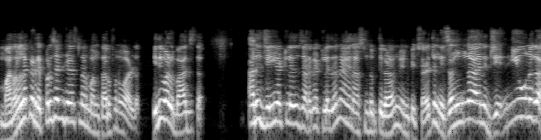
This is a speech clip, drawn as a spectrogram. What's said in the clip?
మనల్ని అక్కడ రిప్రజెంట్ చేస్తున్నారు మన తరఫున వాళ్ళు. ఇది వాళ్ళ బాధ్యత. అది చేయట్లేదు జరగట్లేదు అని ఆయన అసంతృప్తి కూడా వినిపించారు. అయితే నిజంగా ఆయన జెన్యున్గా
